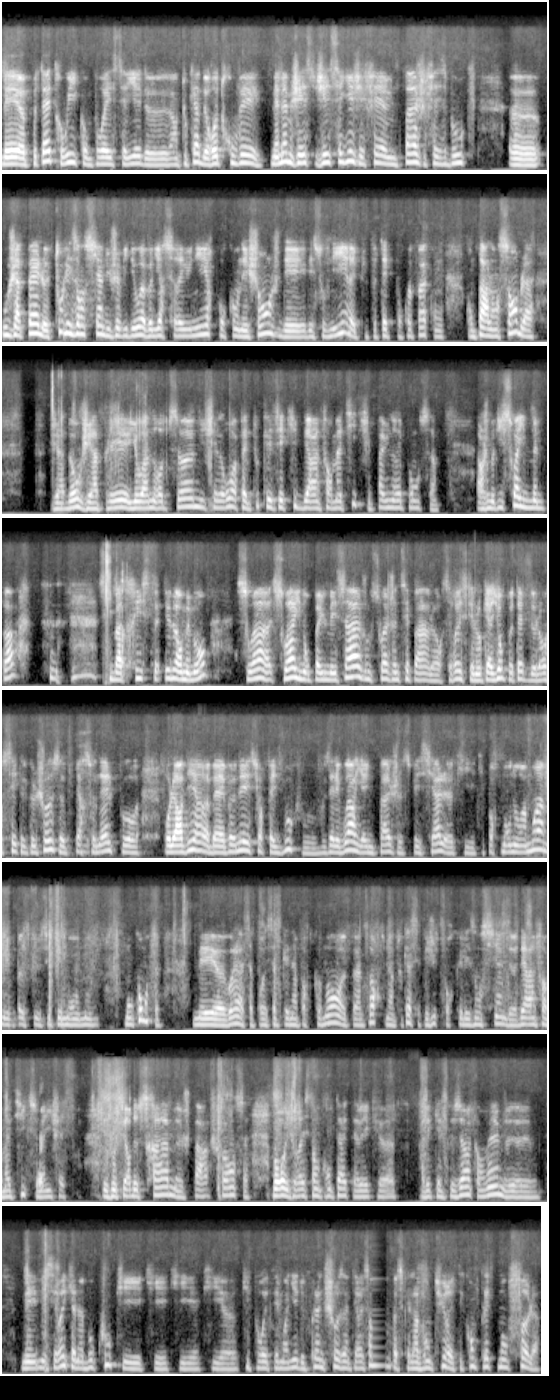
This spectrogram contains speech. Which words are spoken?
Mais peut-être, oui, qu'on pourrait essayer de, en tout cas, de retrouver. Mais même, j'ai essayé, j'ai fait une page Facebook où j'appelle tous les anciens du jeu vidéo à venir se réunir pour qu'on échange des, souvenirs et puis peut-être, pourquoi pas, qu'on parle ensemble. Donc, j'ai appelé Johan Robson, Michel Roux, enfin toutes les équipes d'air informatique, je n'ai pas une réponse. Alors, je me dis, soit ils ne m'aiment pas, ce qui m'attriste énormément, soit, ils n'ont pas eu le message, ou soit je ne sais pas. Alors, c'est vrai c'est l'occasion peut-être de lancer quelque chose de personnel pour, leur dire, ben, venez sur Facebook, vous, allez voir, il y a une page spéciale qui, porte mon nom à moi, mais parce que c'était mon, mon, compte. Mais euh, voilà, ça pourrait s'appeler n'importe comment, peu importe. Mais en tout cas, c'était juste pour que les anciens d'air informatique se manifestent les auteurs de SRAM, je, pense. Bon, je reste en contact avec, euh, avec quelques-uns quand même. Euh, mais, c'est vrai qu'il y en a beaucoup qui, qui, qui, qui, euh, qui, pourraient témoigner de plein de choses intéressantes parce que l'aventure était complètement folle.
